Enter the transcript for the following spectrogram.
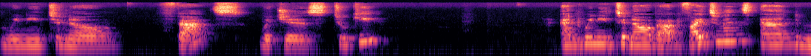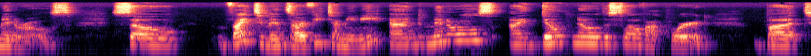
We need to know fats, which is tuky and we need to know about vitamins and minerals. So vitamins are vitamini and minerals, I don't know the Slovak word, but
